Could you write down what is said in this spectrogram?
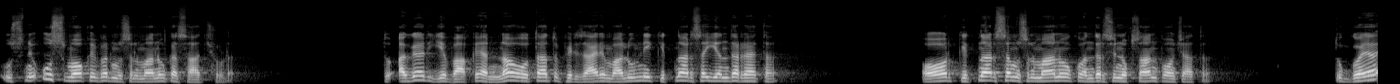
اس نے اس موقع پر مسلمانوں کا ساتھ چھوڑا۔ تو اگر یہ واقعہ نہ ہوتا تو پھر ظاہر معلوم نہیں کتنا عرصہ یہ اندر رہتا۔ اور کتنا عرصہ مسلمانوں کو اندر سے نقصان پہنچاتا۔ تو گویا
